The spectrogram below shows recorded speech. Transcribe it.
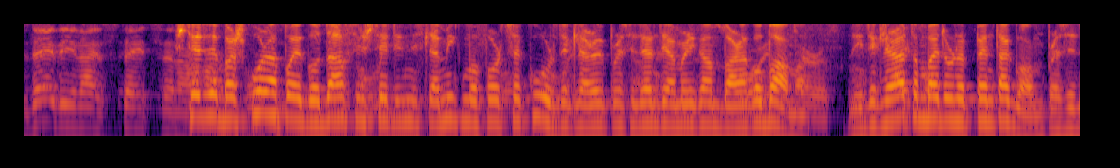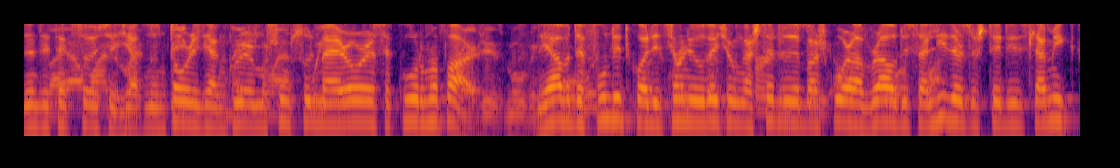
Shtetet e Bashkuara po e godasin Shtetin Islamik më fort se kurrë, deklaroi presidenti amerikan Barack Obama. Në një deklaratë të mbajtur në Pentagon, presidenti theksoi se gjatë nëntorit janë kryer më shumë sulme ajrore se kurrë më parë. Në javët e fundit, koalicioni i udhëhequr nga Shtetet e Bashkuara vrau disa liderë të Shtetit Islamik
